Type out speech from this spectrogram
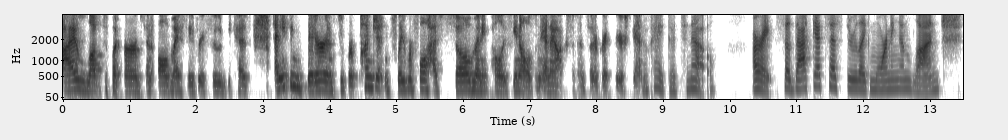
I love to put herbs in all of my savory food because anything bitter and super pungent and flavorful has so many polyphenols and antioxidants that are great for your skin. Okay, good to know. All right, so that gets us through like morning and lunch.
